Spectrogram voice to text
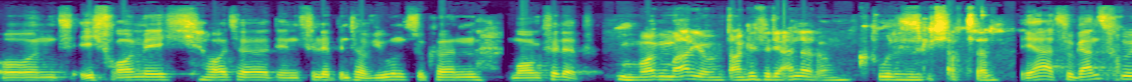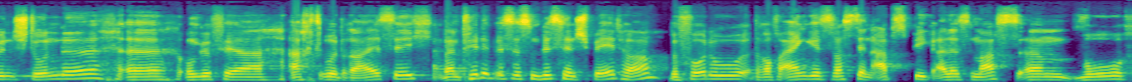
Und ich freue mich, heute den Philipp interviewen zu können. Morgen, Philipp. Morgen, Mario. Danke für die Einladung. Cool, dass es geklappt hat. Ja, zur ganz frühen Stunde, äh, ungefähr 8.30 Uhr. Beim Philipp ist es ein bisschen später. Bevor du darauf eingehst, was denn Upspeak alles machst, ähm, wo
